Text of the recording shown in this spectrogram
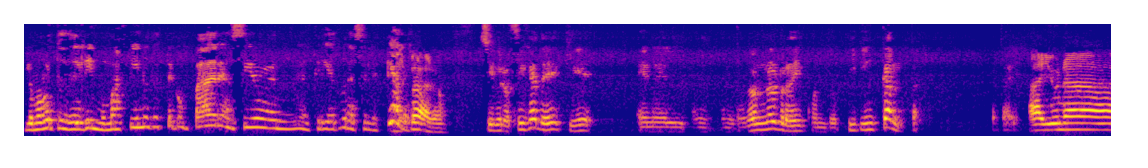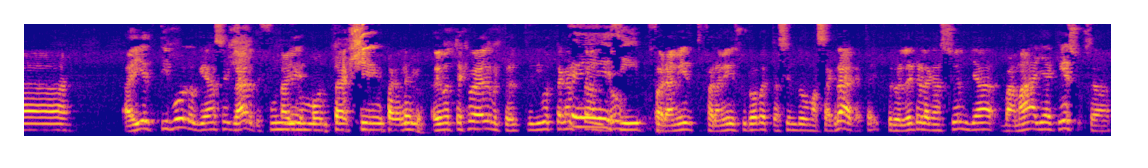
los momentos del ritmo más finos de este compadre han sido en, en criaturas celestiales. Claro. Sí, pero fíjate que en el, en el Retorno del Rey, cuando Pippin canta. Hay una ahí el tipo lo que hace, claro, te funde, hay un montaje paralelo. hay un montaje paralelo mientras el tipo está cantando, Eh, sí. Faramir, Faramir y su ropa está siendo masacrada, pero la letra de la canción ya va más allá que eso, o sea,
